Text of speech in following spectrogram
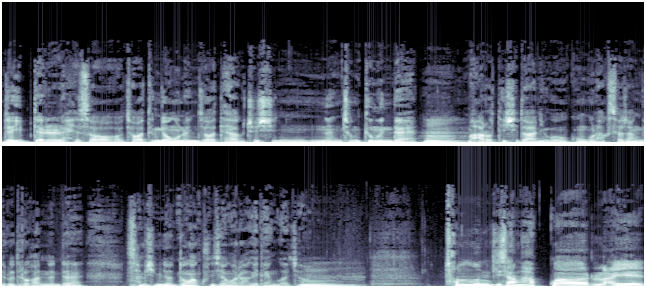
이제 입대를 해서 저 같은 경우는 저 대학 출신은 좀 드문데 음. 뭐 ROTC도 아니고 공군 학사장교로 들어갔는데 30년 동안 군 생활을 하게 된 거죠. 음. 천문기상학과를 아예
